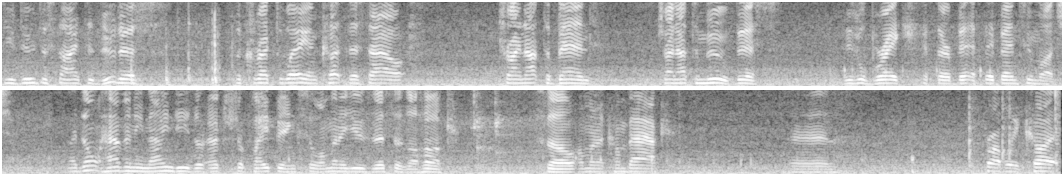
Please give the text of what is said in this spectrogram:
If you do decide to do this the correct way and cut this out, try not to bend, try not to move this. These will break if they're if they bend too much. I don't have any 90s or extra piping, so I'm gonna use this as a hook. So I'm gonna come back and probably cut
